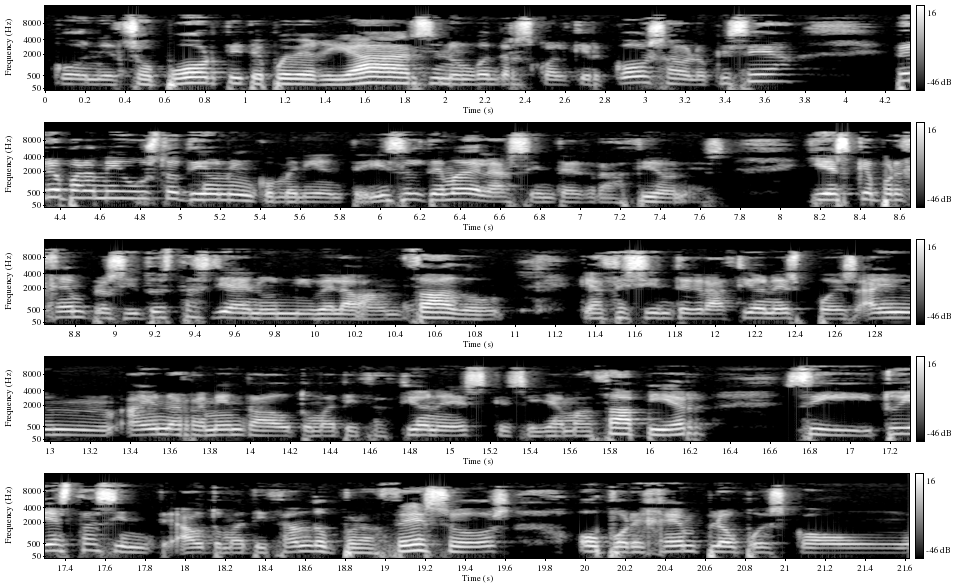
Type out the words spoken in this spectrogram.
con el soporte y te puede guiar si no encuentras cualquier cosa o lo que sea, pero para mi gusto tiene un inconveniente y es el tema de las integraciones. Y es que, por ejemplo, si tú estás ya en un nivel avanzado que haces integraciones, pues hay, un, hay una herramienta de automatizaciones que se llama Zapier si tú ya estás automatizando procesos o por ejemplo pues con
